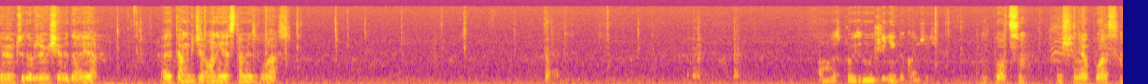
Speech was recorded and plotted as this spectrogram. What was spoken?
Nie wiem czy dobrze mi się wydaje, ale tam gdzie on jest, tam jest włas. A mogę spróbować ten mój silnik dokończyć. No po co? Mi się nie opłaca.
